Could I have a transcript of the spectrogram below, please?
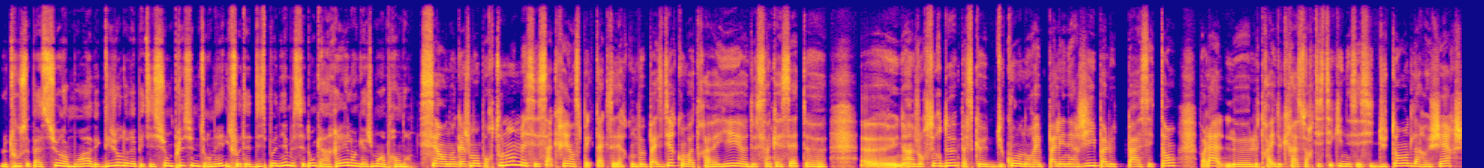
le tout se passe sur un mois avec 10 jours de répétition plus une tournée. Il faut être disponible, c'est donc un réel engagement à prendre. C'est un engagement pour tout le monde, mais c'est ça créer un spectacle. C'est-à-dire qu'on peut pas se dire qu'on va travailler euh, de 5 à 7 euh, euh un jour sur deux, parce que du coup on n'aurait pas l'énergie, pas, le, pas assez de temps. Voilà, le, travail de création artistique, il nécessite du temps, de la recherche,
